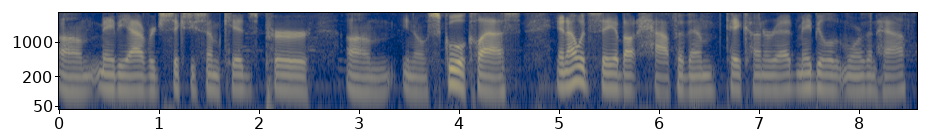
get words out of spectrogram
um, maybe average 60 some kids per um, you know, school class, and I would say about half of them take hunter ed, maybe a little bit more than half,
